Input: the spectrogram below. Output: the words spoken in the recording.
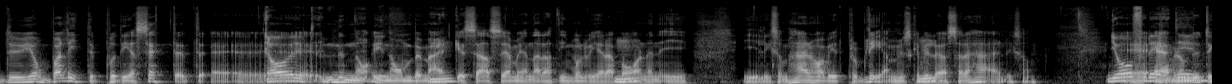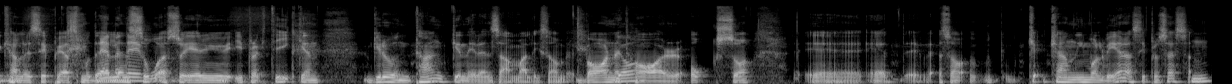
du jobbar lite på det sättet. Eh, ja, I någon bemärkelse. Mm. Alltså jag menar att involvera mm. barnen i, i liksom, här har vi ett problem, hur ska vi mm. lösa det här? Liksom. Ja, för det, Även det, om du inte kallar det CPS-modellen så, så är det ju i praktiken grundtanken är densamma. Liksom. Barnet ja. har också eh, ett, alltså, kan involveras i processen. Mm.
